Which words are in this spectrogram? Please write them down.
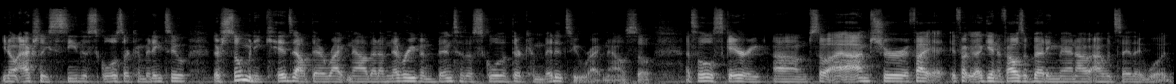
you know actually see the schools they're committing to. There's so many kids out there right now that have never even been to the school that they're committed to right now, so that's a little scary. Um, so I, am sure if I if I, again if I was a betting man, I, I would say they would.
